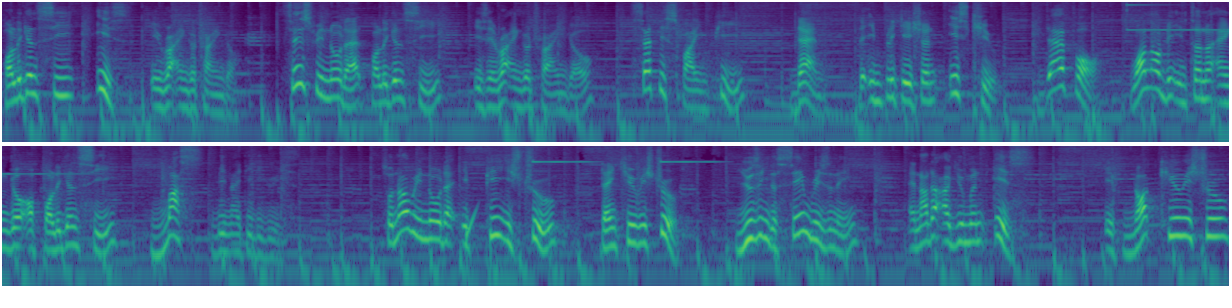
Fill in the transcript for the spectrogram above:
Polygon C is a right angle triangle. Since we know that polygon C is a right angle triangle, satisfying P, then the implication is Q. Therefore, one of the internal angle of polygon C must be 90 degrees. So now we know that if P is true, then Q is true. Using the same reasoning, another argument is, if not Q is true,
